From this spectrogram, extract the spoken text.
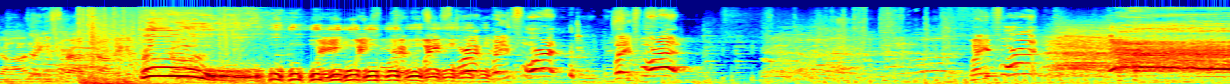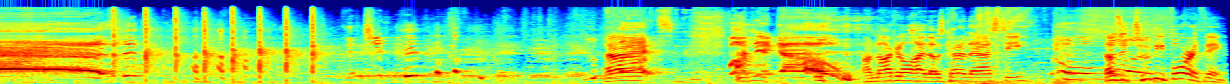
John, make us proud, John, make us proud. Ooh! Wait, wait for it, wait for it, wait for it, wait for it. Wait for it. All right. Fucking go! I'm not gonna lie, that was kind of nasty. Oh That was a oh, two v four, I think.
